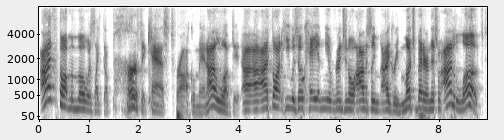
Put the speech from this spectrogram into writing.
I thought Momoa was like the perfect cast for Aquaman. I loved it. I, I thought he was okay in the original. Obviously, I agree, much better in this one. I loved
